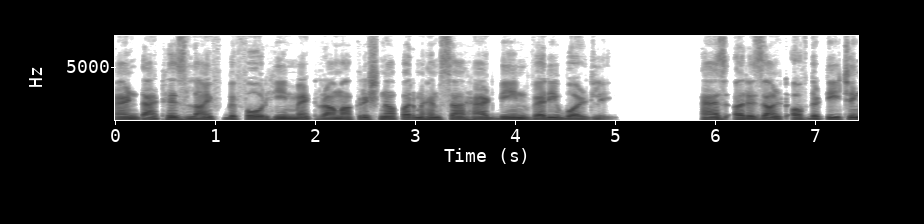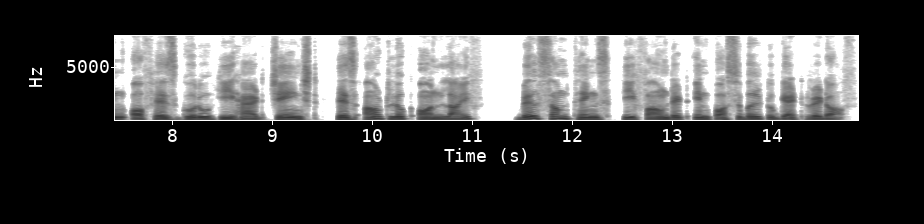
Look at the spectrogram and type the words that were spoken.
and that his life before he met Ramakrishna Paramahamsa had been very worldly. As a result of the teaching of his guru he had changed his outlook on life, built some things he found it impossible to get rid of,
